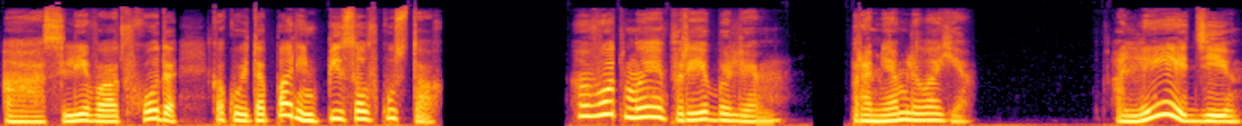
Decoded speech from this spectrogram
а слева от входа какой-то парень писал в кустах. «Вот мы и прибыли», — промямлила я. «Леди!»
